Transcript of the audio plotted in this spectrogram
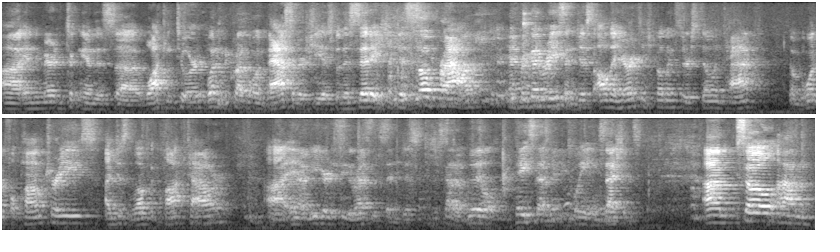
uh, and Meredith took me on this uh, walking tour. What an incredible ambassador she is for this city. She's just so proud, and for good reason. Just all the heritage buildings that are still intact, the wonderful palm trees. I just love the clock tower. Uh, and I'm eager to see the rest of the city. Just, just got a little taste of it between sessions. Um, so um,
